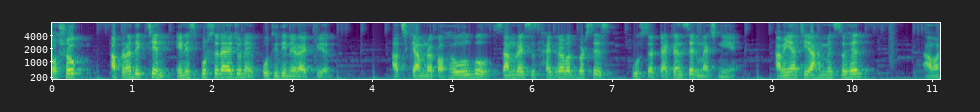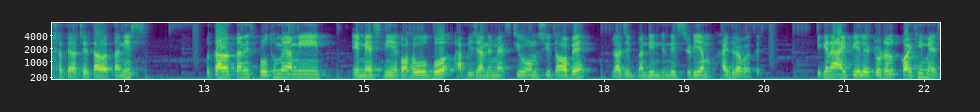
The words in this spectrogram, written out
দর্শক, আপনারা দেখছেন এন স্পোর্টসের আয়োজনে প্রতিদিনের আইপিএল। আজকে আমরা কথা বলব সানরাইজার্স হায়দ্রাবাদ ভার্সেস গুজরাট টাইটান্সের ম্যাচ নিয়ে। আমি আছি আহমেদ সোহেল, আমার সাথে আছে তারা তানিস। তো তারা তানিস, প্রথমে আমি এই ম্যাচ নিয়ে কথা বলব। আপনি জানেন ম্যাচটিও অনুষ্ঠিত হবে রাজীব গান্ধী ইন্টারন্যাশনাল স্টেডিয়াম হায়দ্রাবাদে। এখানে আইপিএল এর টোটাল কয়টি ম্যাচ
